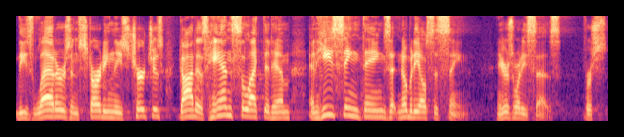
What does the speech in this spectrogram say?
these letters and starting these churches. God has hand selected him, and he's seeing things that nobody else has seen. And here's what he says, verse,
